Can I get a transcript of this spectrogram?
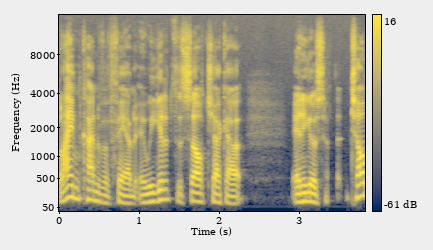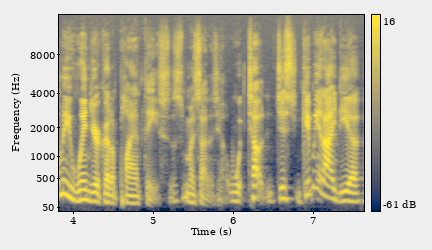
but I am kind of a fan. And we get up to the self checkout, and he goes, Tell me when you're going to plant these. This is my son. Tell, just give me an idea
